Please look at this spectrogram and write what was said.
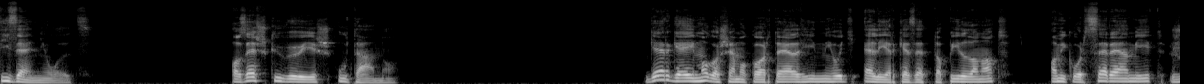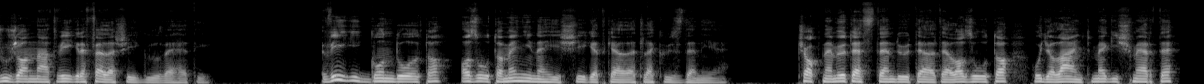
18. Az esküvő és utána Gergely maga sem akarta elhinni, hogy elérkezett a pillanat, amikor szerelmét, Zsuzsannát végre feleségül veheti. Végig gondolta, azóta mennyi nehézséget kellett leküzdenie. Csak nem öt esztendő telt el azóta, hogy a lányt megismerte,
